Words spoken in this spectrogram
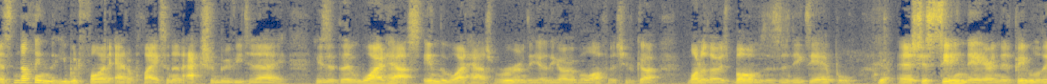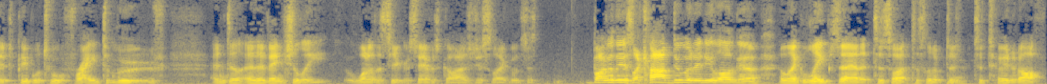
It's nothing that you would find out of place in an action movie today. Is that the White House in the White House room, the the Oval Office? You've got one of those bombs as an example, Yeah. and it's just sitting there, and there's people there's people too afraid to move, until and eventually one of the Secret Service guys just like was just bugger this, I can't do it any longer, and like leaps at it to sort to sort of to, to turn it off.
